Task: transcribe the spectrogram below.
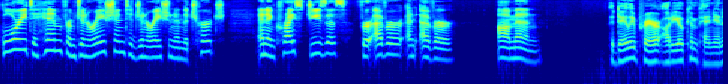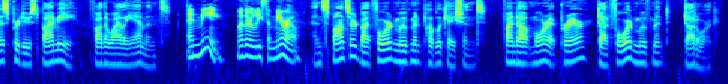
Glory to Him from generation to generation in the Church and in Christ Jesus forever and ever. Amen. The Daily Prayer audio companion is produced by me, Father Wiley Ammons. And me, Mother Lisa Miro. And sponsored by Forward Movement Publications. Find out more at prayer.forwardmovement.org.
